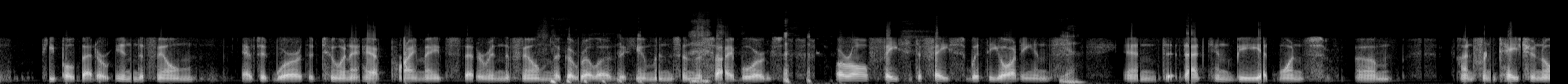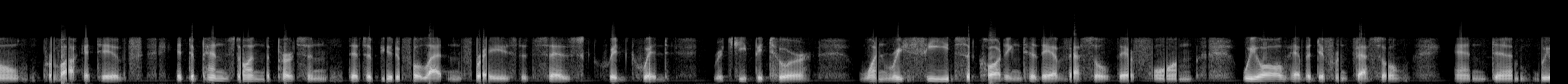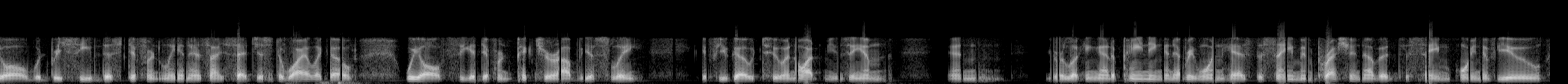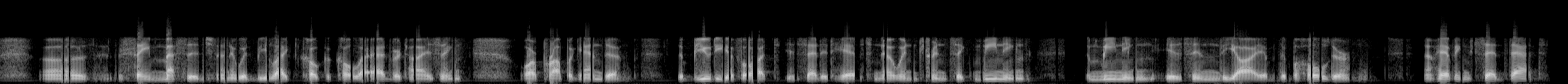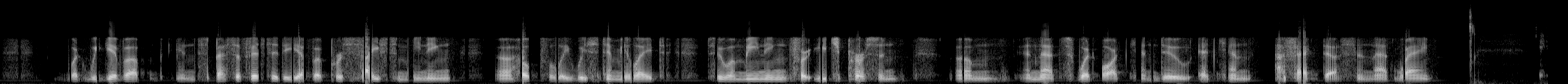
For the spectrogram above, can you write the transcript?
people that are in the film as it were, the two and a half primates that are in the film, the gorilla, the humans, and the cyborgs, are all face to face with the audience. Yeah. And that can be at once um, confrontational, provocative. It depends on the person. There's a beautiful Latin phrase that says, quid quid recipitur. One receives according to their vessel, their form. We all have a different vessel and uh, we all would receive this differently. And as I said just a while ago, we all see a different picture, obviously. If you go to an art museum and you're looking at a painting and everyone has the same impression of it, the same point of view, uh, the same message, then it would be like Coca Cola advertising or propaganda. The beauty of art is that it has no intrinsic meaning the meaning is in the eye of the beholder. Now, having said that, what we give up in specificity of a precise meaning, uh, hopefully we stimulate to a meaning for each person. Um, and that's what art can do. It can affect us in that way.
